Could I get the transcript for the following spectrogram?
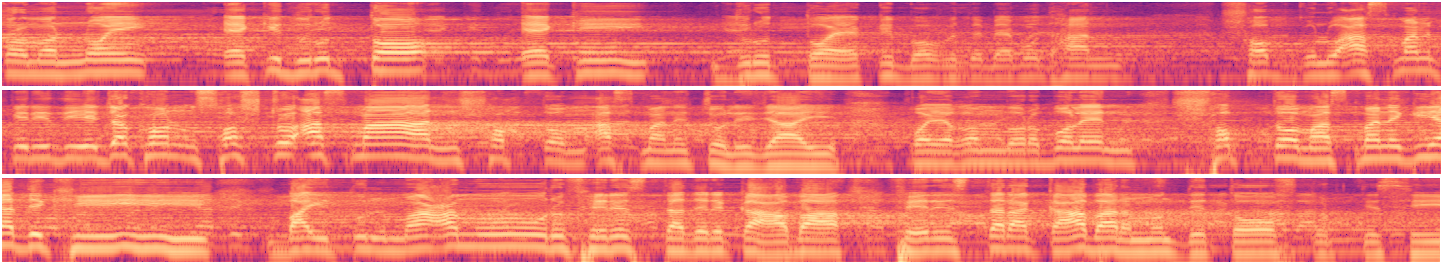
ক্রমান্বয়ে একই দূরত্ব একই দূরত্ব, একই ব্যবধান। সবগুলো আসমান পেরিয়ে দিয়ে যখন ষষ্ঠ আসমান সপ্তম আসমানে চলে যায় পয়গম্বর বলেন, সপ্তম আসমানে গিয়া দেখি বাইতুল মামুর ফেরেস্তাদের কাবা ফেরেস্তারা কাবার মধ্যে তফ করতেছি।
